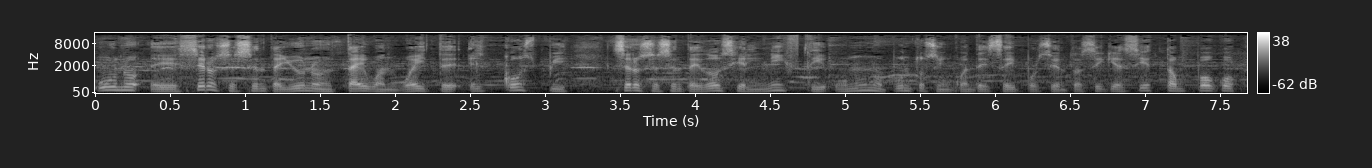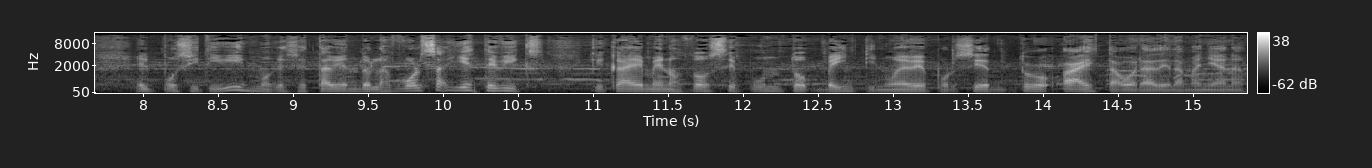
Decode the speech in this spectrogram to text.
0.61 el Taiwan Weighted, el Kospi 0.62 y el Nifty un 1.56%, así que así está un poco el positivismo que se está viendo en las bolsas y este VIX que cae menos 12.29% a esta hora de la mañana.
